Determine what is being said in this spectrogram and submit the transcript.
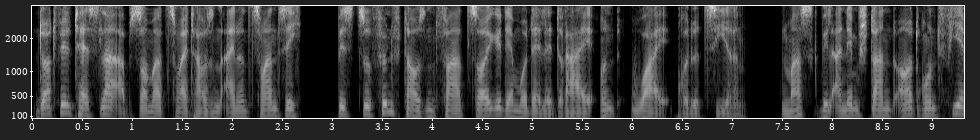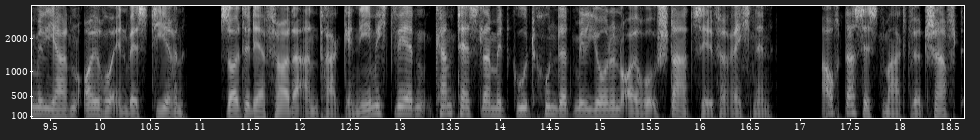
Dort will Tesla ab Sommer 2021 bis zu 5000 Fahrzeuge der Modelle 3 und Y produzieren. Musk will an dem Standort rund 4 Milliarden Euro investieren. Sollte der Förderantrag genehmigt werden, kann Tesla mit gut 100 Millionen Euro Staatshilfe rechnen. Auch das ist Marktwirtschaft,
